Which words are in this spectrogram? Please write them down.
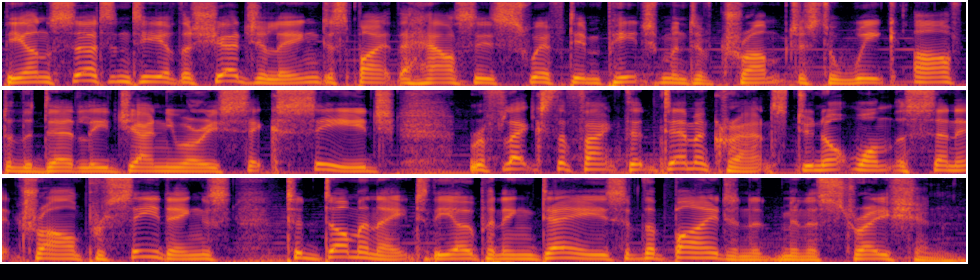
The uncertainty of the scheduling, despite the House's swift impeachment of Trump just a week after the deadly January 6 siege, reflects the fact that Democrats do not want the Senate trial proceedings to dominate the opening days of the Biden administration.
